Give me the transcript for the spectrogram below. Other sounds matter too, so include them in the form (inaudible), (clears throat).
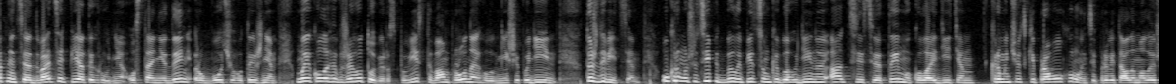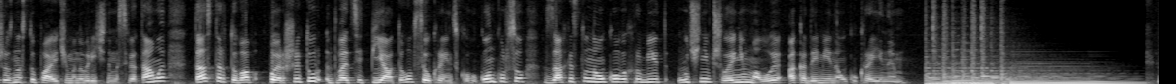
П'ятниця, 25 грудня, останній день робочого тижня. Мої колеги вже готові розповісти вам про найголовніші події. Тож дивіться, у Кременчуці підбили підсумки благодійної акції Святий Миколай дітям. Кременчуцькі правоохоронці привітали малечу з наступаючими новорічними святами та стартував перший тур 25-го всеукраїнського конкурсу захисту наукових робіт учнів-членів Малої академії наук України.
